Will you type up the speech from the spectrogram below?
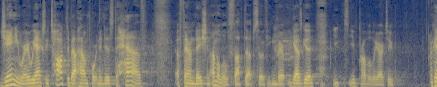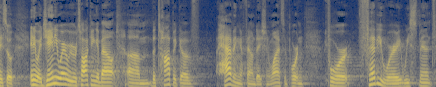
January, we actually talked about how important it is to have a foundation. I'm a little stopped up, so if you can bear, you guys good? You, you probably are too. Okay, so anyway, January we were talking about um, the topic of having a foundation, why it's important. For February, we spent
